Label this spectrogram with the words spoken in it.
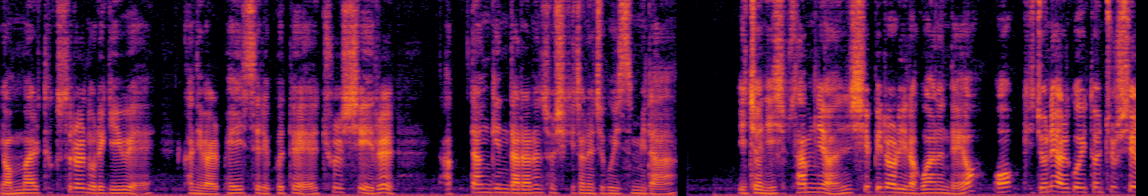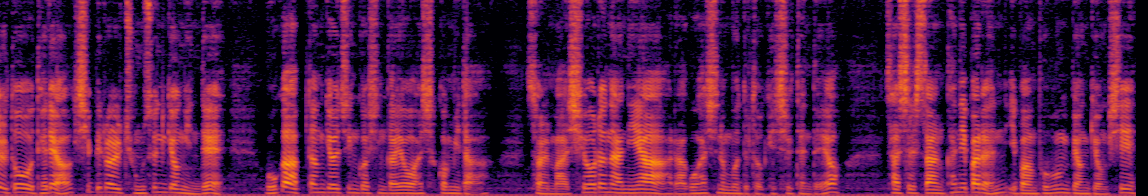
연말 특수를 노리기 위해 카니발 페이스리프트의 출시일을 앞당긴다라는 소식이 전해지고 있습니다. 2023년 11월이라고 하는데요. 어, 기존에 알고 있던 출시일도 대략 11월 중순경인데 뭐가 앞당겨진 것인가요? 하실 겁니다. 설마 10월은 아니야? 라고 하시는 분들도 계실 텐데요. 사실상 카니발은 이번 부분 변경 시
